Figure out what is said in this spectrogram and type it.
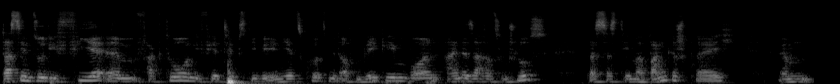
Das sind so die vier ähm, Faktoren, die vier Tipps, die wir Ihnen jetzt kurz mit auf den Weg geben wollen. Eine Sache zum Schluss, das ist das Thema Bankgespräch. Ähm,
